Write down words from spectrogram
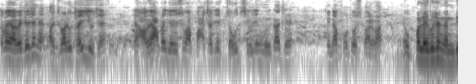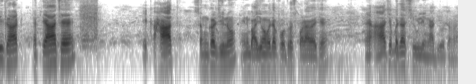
તો ભાઈ હવે જે છે ને અજવાળું થઈ ગયું છે ને હવે આપણે જઈશું આ પાછળ જે ચૌદ શિવલિંગ મૂક્યા છે, તેના ફોટોસ પાડવા. એ ઉપર ગયું છે નંદી ઘાટ ત્યાં છે એક હાથ શંકરજીનો, એની બાજુમાં બધા ફોટોસ પડાવે છે. ને આ છે બધા શિવલિંગ આ જુઓ તમે.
